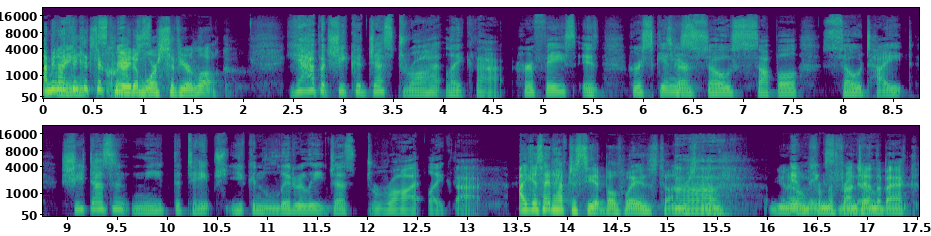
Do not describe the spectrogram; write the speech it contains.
I mean, I think it's to create a more severe look. Yeah, but she could just draw it like that. Her face is her skin is so supple, so tight. She doesn't need the tape. You can literally just draw it like that. I guess I'd have to see it both ways to understand. Ah, you know, from the front no- and the back.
